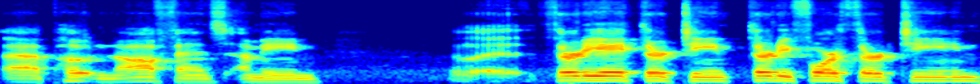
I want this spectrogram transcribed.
uh, potent offense, I mean, 38-13, 34-13,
